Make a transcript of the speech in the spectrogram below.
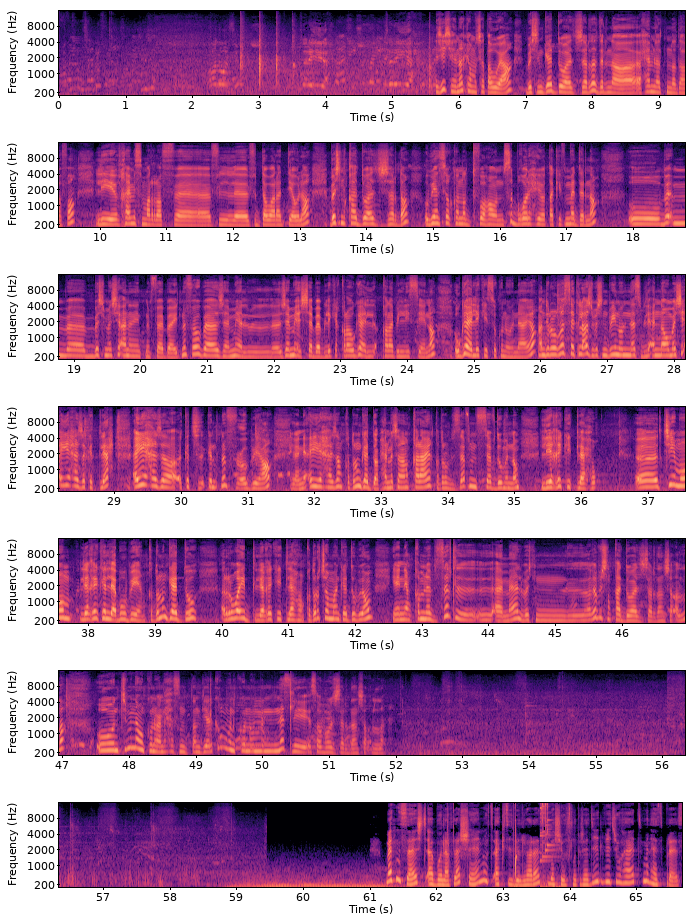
جيت هنا كمتطوعة باش نقادوا هذه الجردة درنا حملة النظافة اللي خامس مرة في في الدورات ديالها باش نقادوا هذه الجردة. وبيان سور كنظفوها ونصبغوا الحيوطة كيف ما درنا. وباش ماشي أنني نتنفع بها يتنفعوا بها جميع جميع الشباب اللي كيقراو كاع قرابين الليسينا وكاع اللي كيسكنوا هنايا. غنديروا الغيسيكلاج باش نبينوا للناس بلي أنه ماشي أي حاجة كتلاح أي حاجة كنتنفعوا بها. يعني أي حاجة نقدروا نقادوها بحال مثلا القراعي نقدروا بزاف نستافدوا منهم. اللي غير كيتلاحوا التيموم اللي غير كنلعبوا به نقدروا نقادوه الرويض اللي غير كيتلاحوا نقدروا حتى هما نقادوا بهم يعني قمنا بزاف الأعمال باش غير باش نقادوا هذه الجرده إن شاء الله. ونتمنى نكونوا على حسن الظن ديالكم ونكونوا من الناس اللي صوبوا الجرده إن شاء الله. ما تنساش تابونا فلاشين وتأكد بالجرس باش يوصلك جديد الفيديوهات من هسبريس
